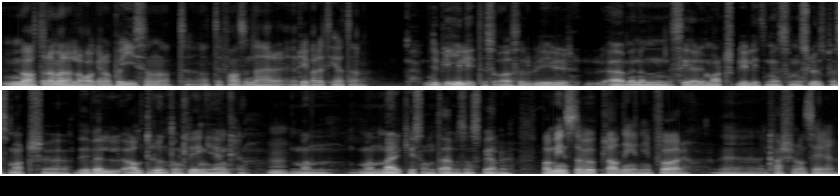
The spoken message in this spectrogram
mötena mellan lagen och på isen att, att det fanns den här rivaliteten? Det blir lite så. Alltså det blir, även en seriematch blir lite mer som en slutspelsmatch. Det är väl allt runt omkring egentligen. Mm. Man, man märker ju sånt även som spelare. Vad minns du av uppladdningen inför eh, kvartsfinalserien?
